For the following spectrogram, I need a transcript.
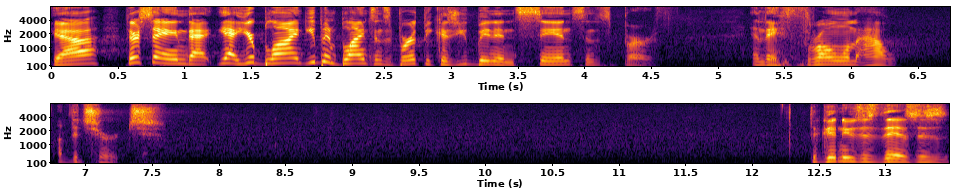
Yeah? They're saying that, yeah, you're blind. You've been blind since birth because you've been in sin since birth. And they throw him out of the church. The good news is this is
